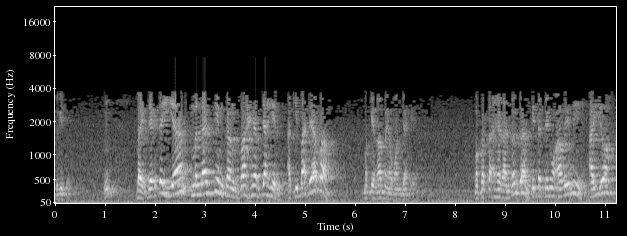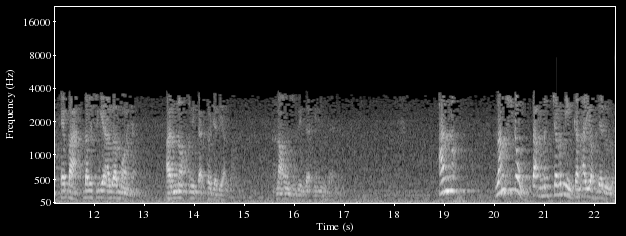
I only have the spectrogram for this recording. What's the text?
Begitu. Hmm? Baik, dia kata yang melazimkan zahir jahil. Akibat dia apa? Makin ramai orang jahil. Maka tak heran tuan-tuan, kita tengok hari ni, ayah hebat dari segi agamanya. Anak ni tak tahu jadi apa. Na'udzubillah ini. Anak langsung tak mencerminkan ayah dia dulu.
